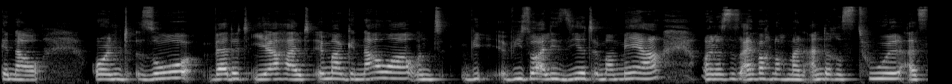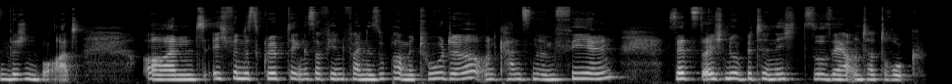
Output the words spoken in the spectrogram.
Genau. Und so werdet ihr halt immer genauer und visualisiert immer mehr. Und es ist einfach nochmal ein anderes Tool als ein Vision Board. Und ich finde, Scripting ist auf jeden Fall eine super Methode und kann es nur empfehlen. Setzt euch nur bitte nicht so sehr unter Druck.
